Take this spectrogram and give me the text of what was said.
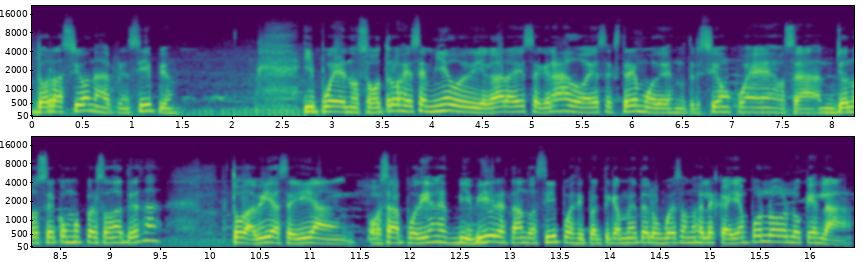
dos raciones al principio. Y pues nosotros ese miedo de llegar a ese grado, a ese extremo de desnutrición fue, o sea, yo no sé cómo personas de esas todavía seguían, o sea, podían vivir estando así, pues y prácticamente los huesos no se les caían por lo, lo que es la,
